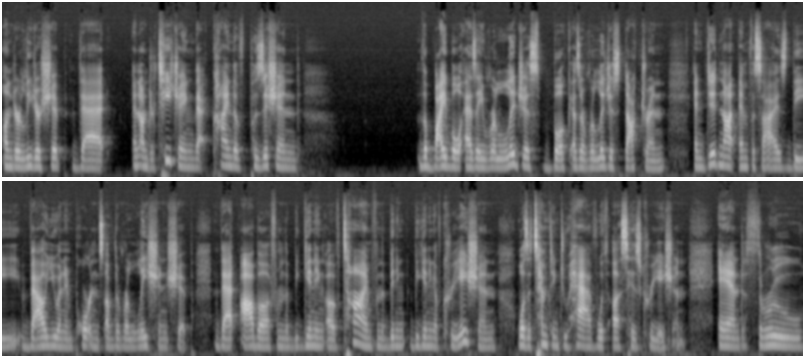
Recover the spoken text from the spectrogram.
under leadership that and under teaching that kind of positioned the bible as a religious book as a religious doctrine and did not emphasize the value and importance of the relationship that Abba, from the beginning of time, from the beginning of creation, was attempting to have with us, his creation. And through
